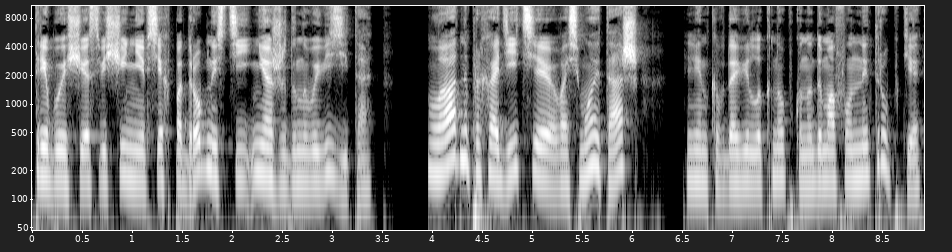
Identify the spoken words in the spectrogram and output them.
требующий освещения всех подробностей неожиданного визита. «Ладно, проходите, восьмой этаж». Ленка вдавила кнопку на домофонной трубке,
